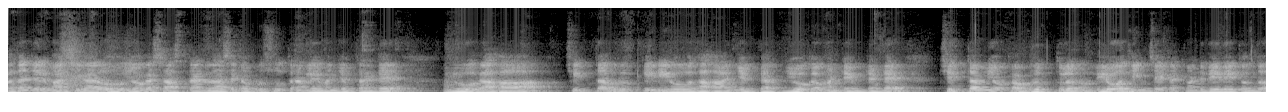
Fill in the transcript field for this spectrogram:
పతంజలి మహర్షి గారు యోగ శాస్త్రాన్ని రాసేటప్పుడు సూత్రంలో ఏమని చెప్తారంటే యోగ చిత్త వృత్తి నిరోధ అని చెప్పారు. యోగం అంటే ఏమిటంటే చిత్తం యొక్క వృత్తులను నిరోధించేటటువంటిది ఏదైతే ఉందో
